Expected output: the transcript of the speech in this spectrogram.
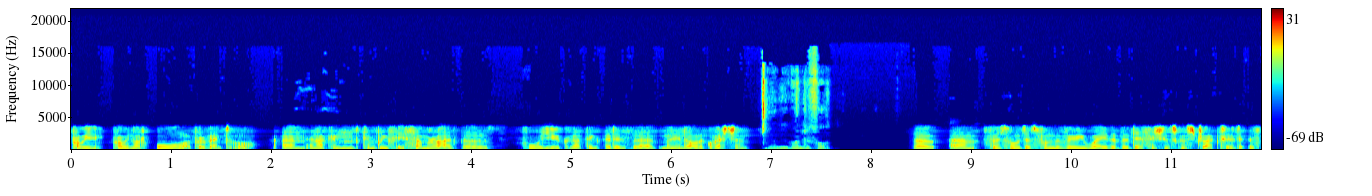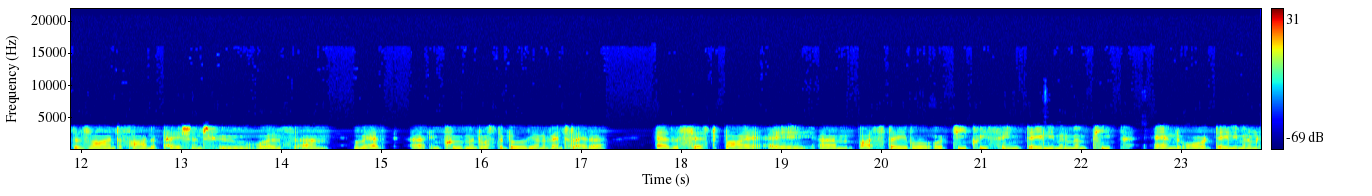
probably probably not all are preventable. Um, and I can can briefly summarize those for you because I think that is the million dollar question. That'd be wonderful. So, um, first of all, just from the very way that the definition is constructed, it's designed to find a patient who was um, who had uh, improvement or stability on a ventilator, as assessed by a um, by stable or decreasing daily minimum PEEP and or daily minimum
